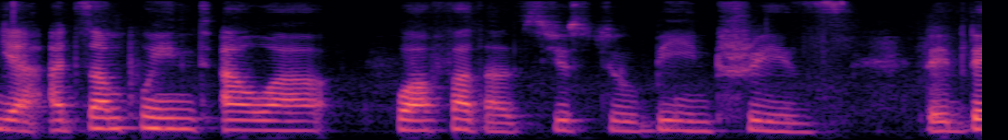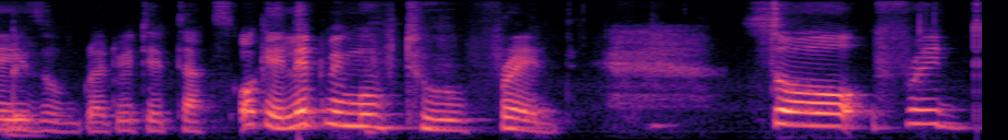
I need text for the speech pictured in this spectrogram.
Yeah, at some point, our forefathers used to be in trees, the days of graduated tax. Okay, let me move to Fred. So, Fred,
